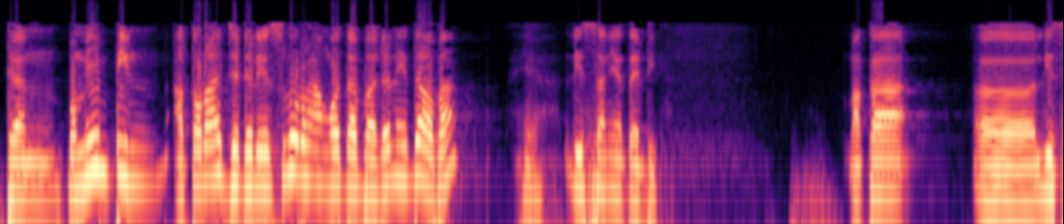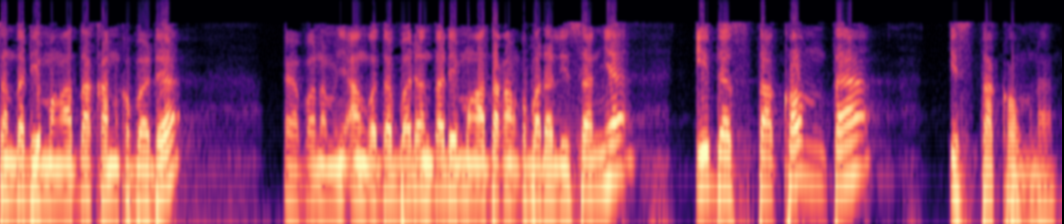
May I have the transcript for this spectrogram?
dan pemimpin atau raja dari seluruh anggota badan itu apa? Ya, lisannya tadi. Maka e, lisan tadi mengatakan kepada eh, apa namanya anggota badan tadi mengatakan kepada lisannya idastaqamta istaqamna.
